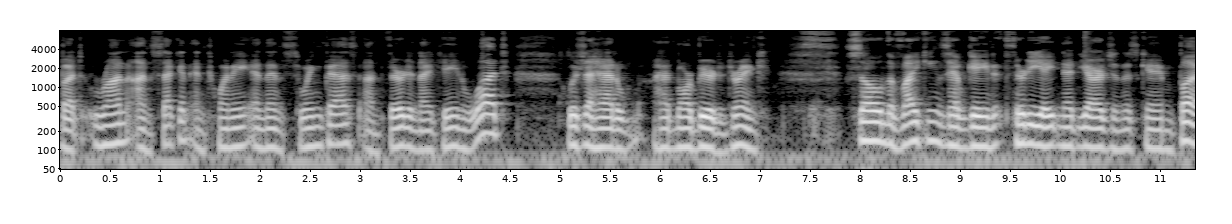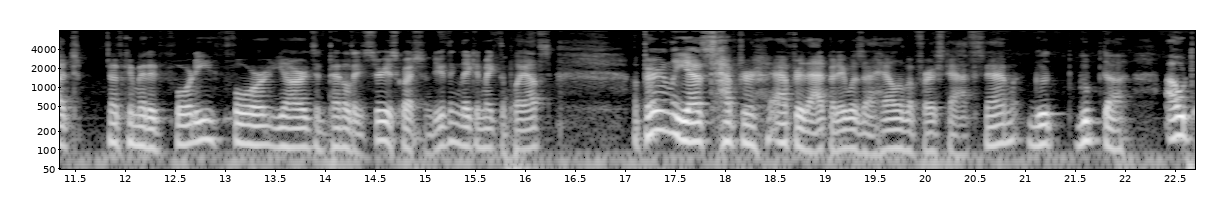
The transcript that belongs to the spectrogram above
but run on second and 20 and then swing pass on third and 19. What? Wish I had had more beer to drink. So the Vikings have gained 38 net yards in this game, but have committed 44 yards in penalties. Serious question. Do you think they can make the playoffs? Apparently, yes. After after that, but it was a hell of a first half. Sam Gupta, out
